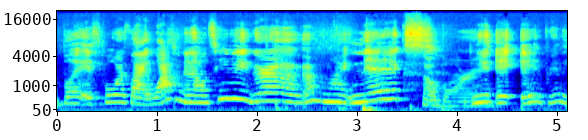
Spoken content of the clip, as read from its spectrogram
But as far as like watching it on TV, girl, I'm like next. So boring. Yeah, it, it really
